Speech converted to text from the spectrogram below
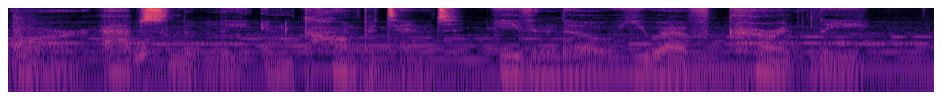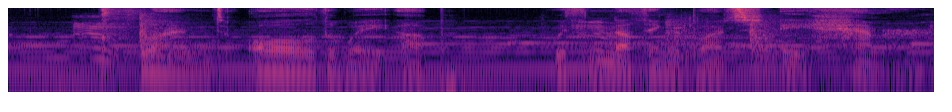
are absolutely incompetent, even though you have currently climbed all the way up with nothing but a hammer.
